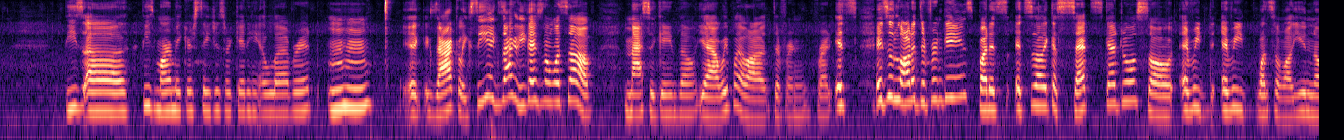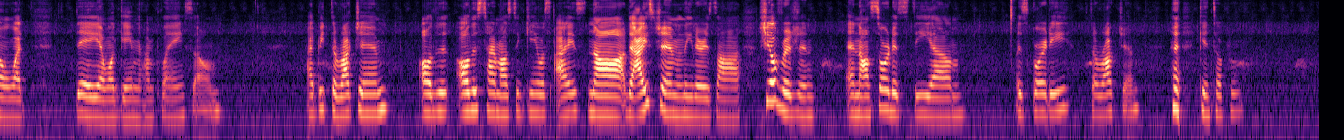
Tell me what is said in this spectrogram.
These uh these Mario Maker stages are getting elaborate. Mm-hmm. Exactly. See, exactly. You guys know what's up massive game though. Yeah, we play a lot of different. It's it's a lot of different games, but it's it's like a set schedule. So every every once in a while, you know what day and what game I'm playing. So I beat the rock gym. All the all this time I was thinking it was ice. No, the ice gym leader is uh shield version, and on sword it's the um is Gordie the rock gym. Gintopu.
